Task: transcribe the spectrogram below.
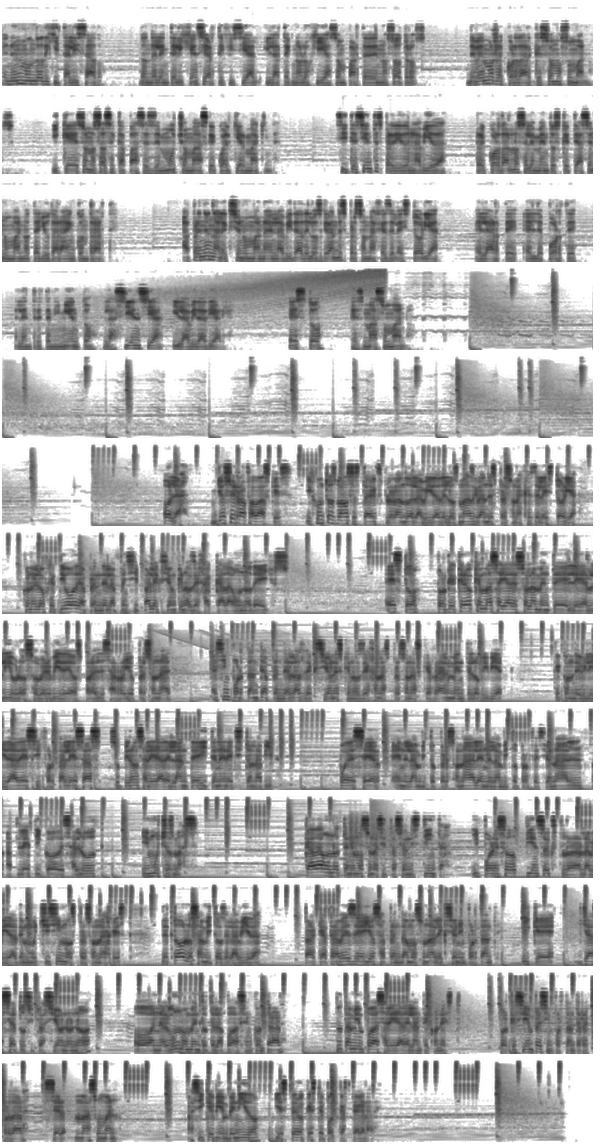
En un mundo digitalizado, donde la inteligencia artificial y la tecnología son parte de nosotros, debemos recordar que somos humanos y que eso nos hace capaces de mucho más que cualquier máquina. Si te sientes perdido en la vida, recordar los elementos que te hacen humano te ayudará a encontrarte. Aprende una lección humana en la vida de los grandes personajes de la historia, el arte, el deporte, el entretenimiento, la ciencia y la vida diaria. Esto es más humano. Hola, yo soy Rafa Vázquez y juntos vamos a estar explorando la vida de los más grandes personajes de la historia con el objetivo de aprender la principal lección que nos deja cada uno de ellos. Esto porque creo que más allá de solamente leer libros o ver videos para el desarrollo personal, es importante aprender las lecciones que nos dejan las personas que realmente lo vivieron, que con debilidades y fortalezas supieron salir adelante y tener éxito en la vida puede ser en el ámbito personal, en el ámbito profesional, atlético, de salud y muchos más. Cada uno tenemos una situación distinta y por eso pienso explorar la vida de muchísimos personajes de todos los ámbitos de la vida para que a través de ellos aprendamos una lección importante y que ya sea tu situación o no, o en algún momento te la puedas encontrar, tú también puedas salir adelante con esto, porque siempre es importante recordar ser más humano. Así que bienvenido y espero que este podcast te agrade.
